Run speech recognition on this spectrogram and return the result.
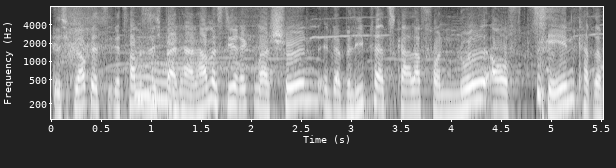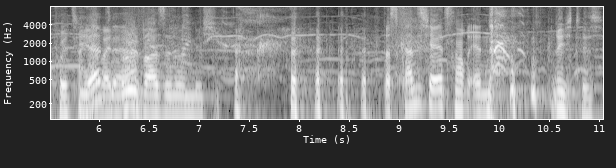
ich glaube, jetzt, jetzt haben Sie sich bei Herrn Hammes direkt mal schön in der Beliebtheitsskala von 0 auf 10 katapultiert. Bei Ja, Null war sie nun nicht. Das kann sich ja jetzt noch ändern. Richtig.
